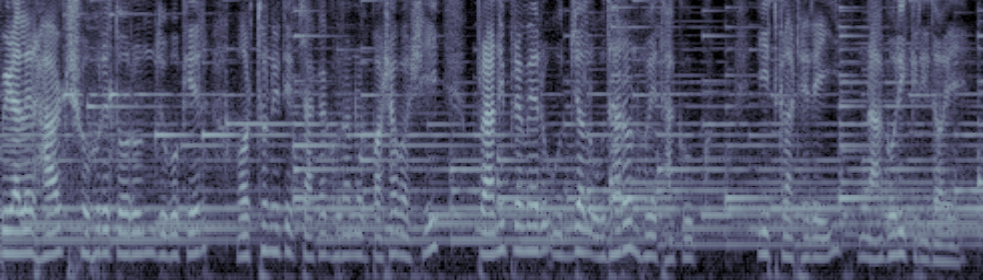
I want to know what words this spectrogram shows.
বিড়ালের হাট শহুরে তরুণ যুবকের অর্থনীতির চাকা ঘোরানোর পাশাপাশি প্রাণীপ্রেমের উজ্জ্বল উদাহরণ হয়ে থাকুক। ইটকাঠের এই নাগরিক হৃদয়ে।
